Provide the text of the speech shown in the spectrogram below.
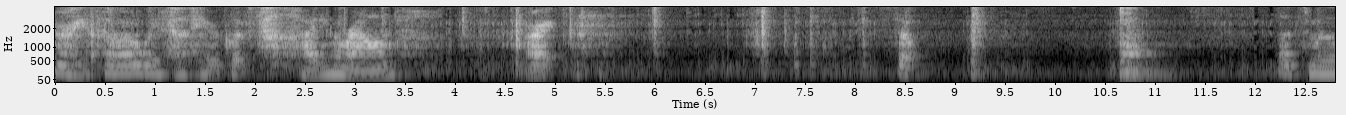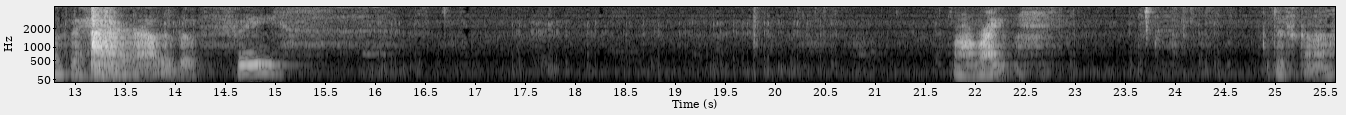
Alright, so I always have hair clips hiding around. Alright. So, let's move the hair out of the face. All right. Just gonna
